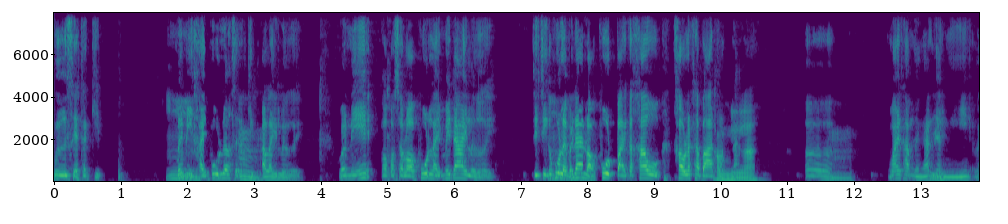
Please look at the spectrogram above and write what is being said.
มือเศรษฐกิจอืไม่มีใครพูดเรื่องเศรษฐกิจอะไรเลย วันนี้พอปชรพูดอะไรไม่ได้เลย จริงๆก็พูดอะไรไม่ได้หรอกพูดไปก็เข้าเข้ารัฐบาลหเข้ามดนะเนื้อเอออมว่าให้ทำอย่างนั้นอุ๊ยอย่างนี้อะไร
